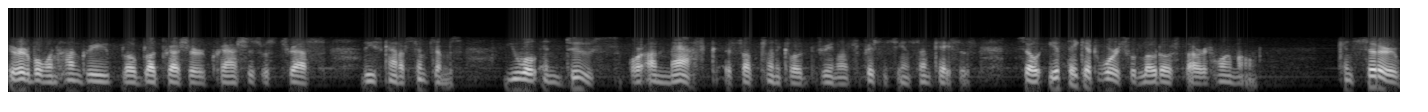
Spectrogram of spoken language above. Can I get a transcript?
irritable when hungry, low blood pressure, crashes with stress, these kind of symptoms, you will induce or unmask a subclinical adrenal insufficiency in some cases. So if they get worse with low dose thyroid hormone, consider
